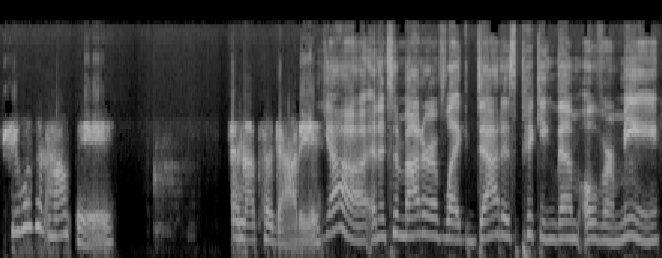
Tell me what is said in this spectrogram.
She wasn't happy. And that's her daddy. Yeah, and it's a matter of like dad is picking them over me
